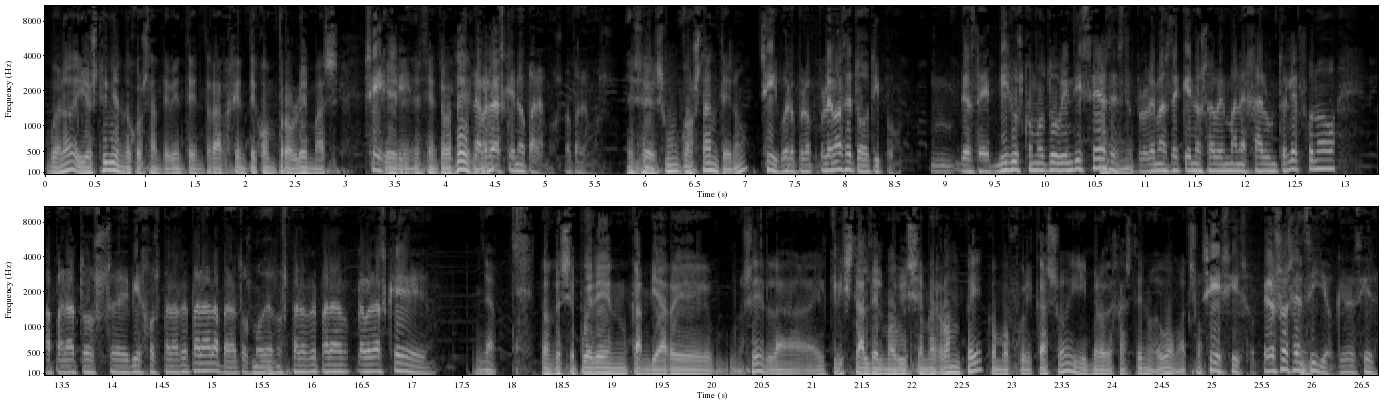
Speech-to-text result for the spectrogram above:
bueno, yo estoy viendo constantemente entrar gente con problemas Sí, en, sí. en Centrotec. La ¿no? verdad es que no paramos, no paramos. Ese es un constante, ¿no? Sí, bueno, pero problemas de todo tipo. Mm, Desde virus, como tú bien dices, desde problemas de que no saben manejar un teléfono, aparatos eh, viejos para reparar, aparatos modernos para reparar. La verdad es que Ya. Donde se pueden cambiar, eh, no sé, la- el cristal del móvil se me rompe, como fue el caso, y me lo dejaste nuevo, macho. sí, sí, eso. pero eso es sencillo, quiero decir.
